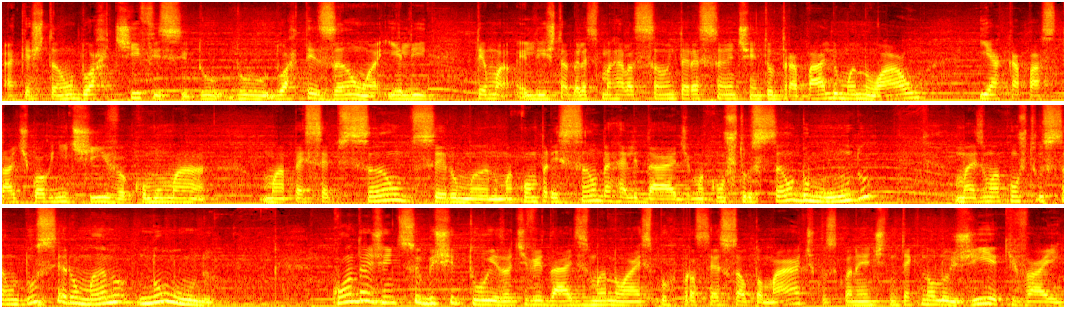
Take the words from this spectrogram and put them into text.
a questão do artífice, do, do, do artesão, e ele, tem uma, ele estabelece uma relação interessante entre o trabalho manual e a capacidade cognitiva como uma, uma percepção do ser humano, uma compreensão da realidade, uma construção do mundo, mas uma construção do ser humano no mundo. Quando a gente substitui as atividades manuais por processos automáticos, quando a gente tem tecnologia que vai,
